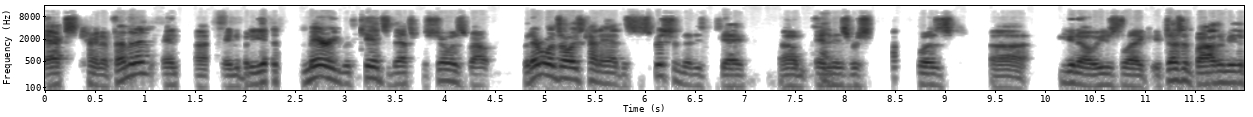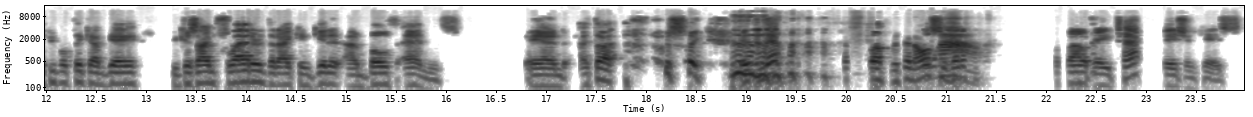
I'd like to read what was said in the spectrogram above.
acts kind of feminine, and uh, anybody is married with kids, and that's what the show is about. But everyone's always kind of had the suspicion that he's gay, um, and his response was, uh, you know, he's like, it doesn't bother me that people think I'm gay because I'm flattered that I can get it on both ends. And I thought it was like, and that- but then also then wow. about a tax evasion case.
